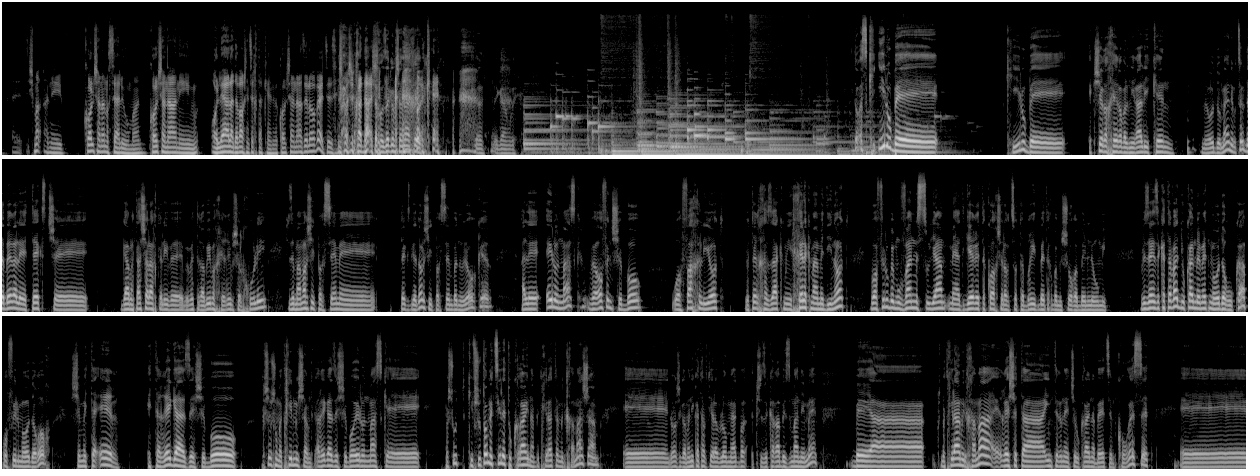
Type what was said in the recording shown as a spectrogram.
תשמע, אני כל שנה נוסע לאומן, כל שנה אני עולה על הדבר שאני צריך לתקן, וכל שנה זה לא עובד, זה, זה משהו חדש. אתה חוזר גם שנה אחרת. כן. כן, לגמרי. אז כאילו ב... כאילו בהקשר אחר, אבל נראה לי כן מאוד דומה, אני רוצה לדבר על אה, טקסט שגם אתה שלחת לי ובאמת רבים אחרים שלחו לי, שזה מאמר שהתפרסם, אה, טקסט גדול שהתפרסם בניו יורקר, על אה, אילון מאסק והאופן שבו הוא הפך להיות יותר חזק מחלק מהמדינות, והוא אפילו במובן מסוים מאתגר את הכוח של ארצות הברית, בטח במישור הבינלאומי. וזה כתבת דיוקן באמת מאוד ארוכה, פרופיל מאוד ארוך, שמתאר את הרגע הזה שבו, אני חושב שהוא מתחיל משם, הרגע הזה שבו אילון מאסק אה, פשוט כפשוטו מציל את אוקראינה בתחילת המלחמה שם. אה, דבר שגם אני כתבתי עליו לא מעט כשזה קרה בזמן אמת. בה... כשמתחילה המלחמה, רשת האינטרנט של אוקראינה בעצם קורסת. אה,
